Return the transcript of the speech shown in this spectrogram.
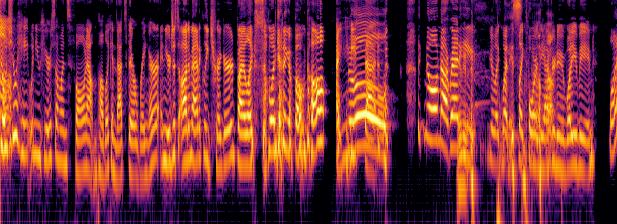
Don't you hate when you hear someone's phone out in public and that's their ringer and you're just automatically triggered by like someone getting a phone call? I hate that. Like, no, I'm not ready. Anyway. You're like, what? It's It's like four in the afternoon. What do you mean? What?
